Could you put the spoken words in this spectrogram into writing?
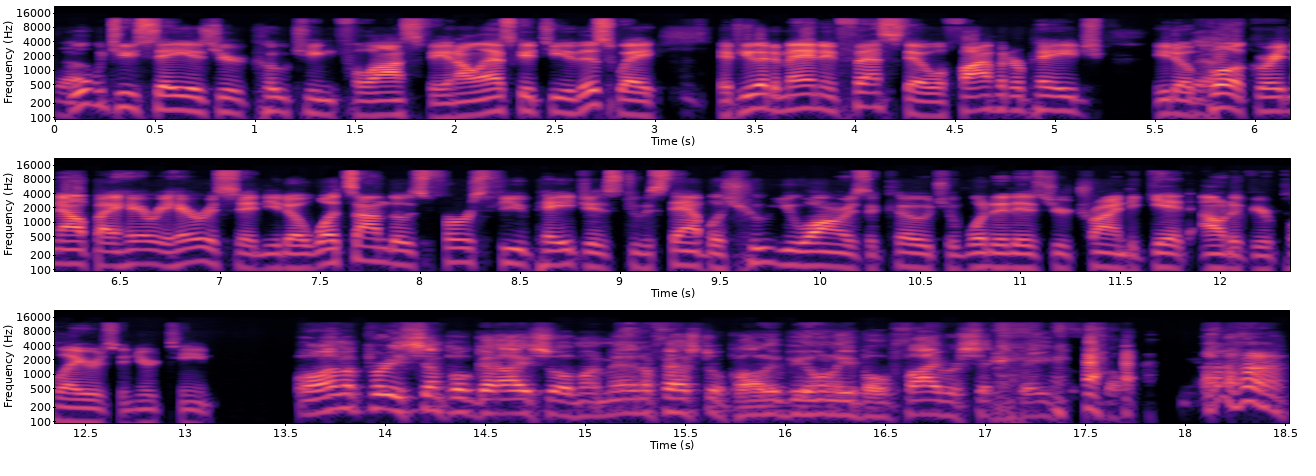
Yeah. What would you say is your coaching philosophy? And I'll ask it to you this way: If you had a manifesto, a 500 page you know yeah. book written out by Harry Harrison, you know what's on those first few pages to establish who you are as a coach and what it is you're trying to get out of your players and your team. Well, I'm a pretty simple guy, so my manifesto will probably be only about five or six pages. So,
